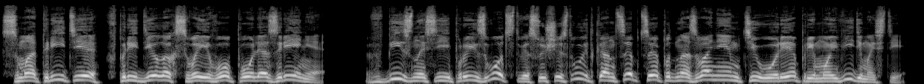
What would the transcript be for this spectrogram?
Смотрите в пределах своего поля зрения. В бизнесе и производстве существует концепция под названием «теория прямой видимости».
